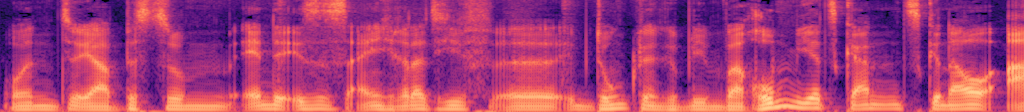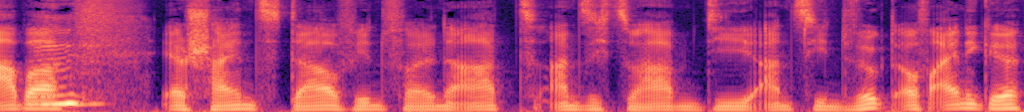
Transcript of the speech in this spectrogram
Und ja, bis zum Ende ist es eigentlich relativ äh, im Dunkeln geblieben. Warum jetzt ganz genau, aber er scheint da auf jeden Fall eine Art an sich zu haben, die anziehend wirkt auf einige.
